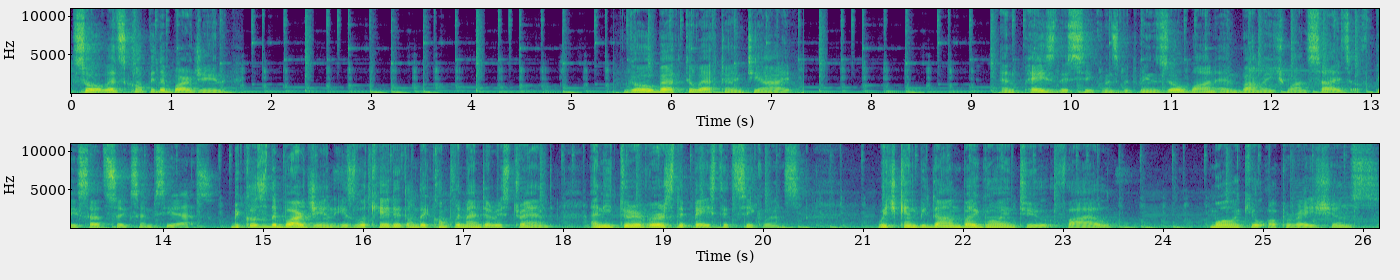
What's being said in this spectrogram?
So let's copy the bar gene, go back to Vector and paste this sequence between ZO1 and BAMH1 sites of PSAT6 MCS. Because the bar gene is located on the complementary strand, I need to reverse the pasted sequence which can be done by going to File, Molecule Operations,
